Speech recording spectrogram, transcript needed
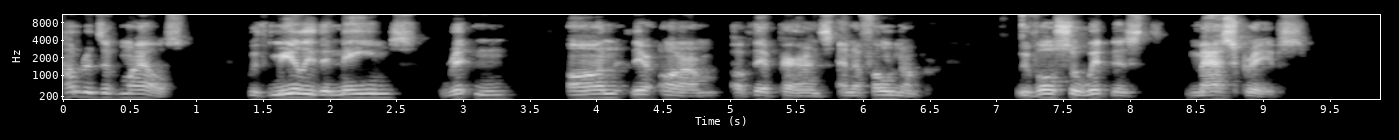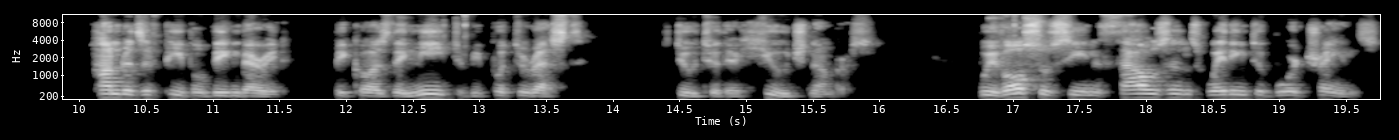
hundreds of miles with merely the names written on their arm of their parents and a phone number. We've also witnessed mass graves hundreds of people being buried because they need to be put to rest due to their huge numbers. We've also seen thousands waiting to board trains,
